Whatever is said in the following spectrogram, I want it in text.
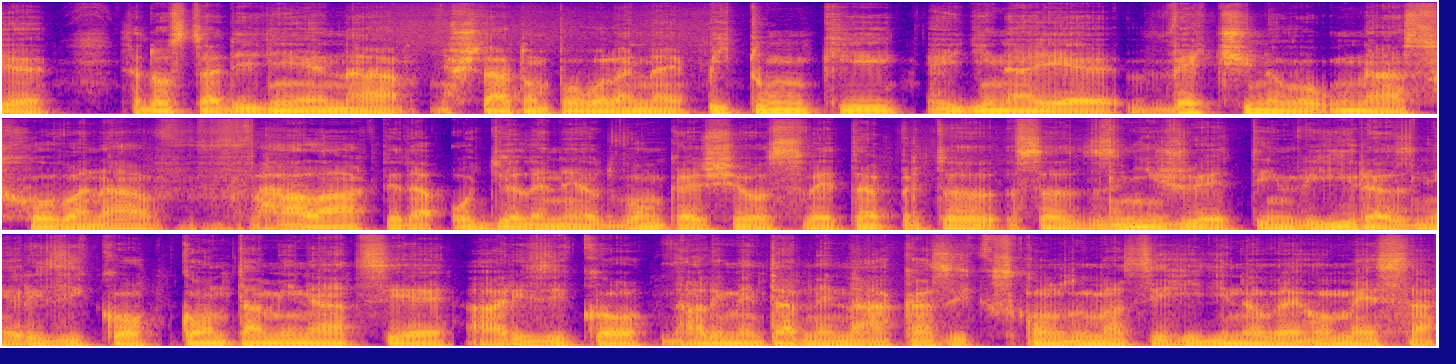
e, sa dostať jedine na štátom povolené pitunky. Hydina je väčšinovo u nás chovaná v halách, teda oddelené od vonkajšieho sveta, preto sa znižuje tým výrazne riziko kontaminácie a riziko alimentárnej nákazy z konzumácie hydinového mesa.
